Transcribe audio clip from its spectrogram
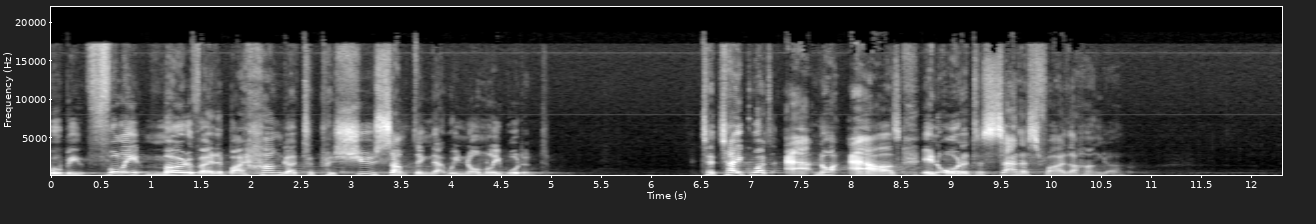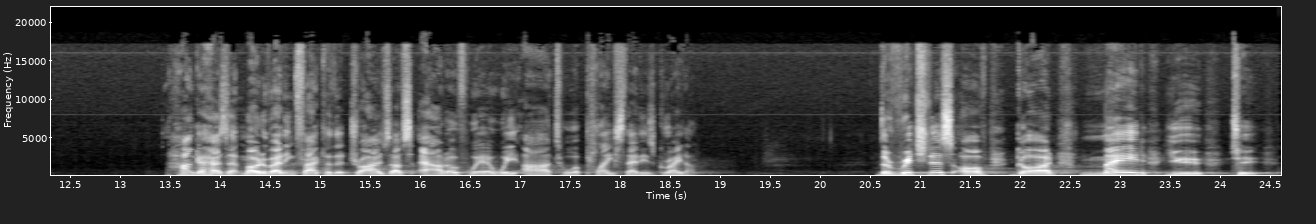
we'll be fully motivated by hunger to pursue something that we normally wouldn't. To take what's not ours in order to satisfy the hunger. Hunger has that motivating factor that drives us out of where we are to a place that is greater. The richness of God made you to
